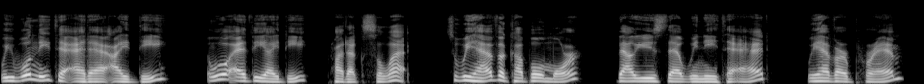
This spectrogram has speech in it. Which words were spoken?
we will need to add an ID and we'll add the ID product select. So we have a couple more values that we need to add we have our param.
